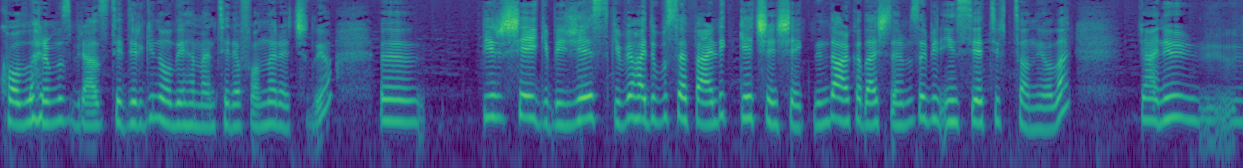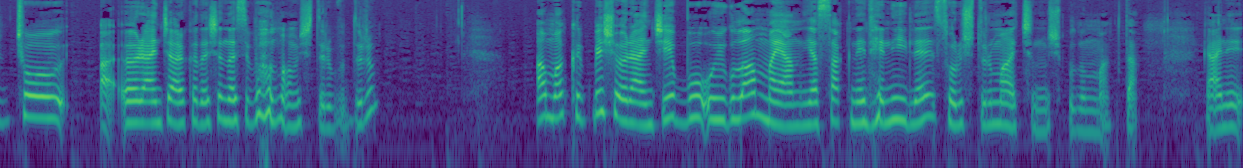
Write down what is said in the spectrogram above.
kollarımız biraz tedirgin oluyor hemen telefonlar açılıyor. E, bir şey gibi jest gibi hadi bu seferlik geçin şeklinde arkadaşlarımıza bir inisiyatif tanıyorlar. Yani çoğu öğrenci arkadaşa nasip olmamıştır bu durum. Ama 45 öğrenciye bu uygulanmayan yasak nedeniyle soruşturma açılmış bulunmakta. Yani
